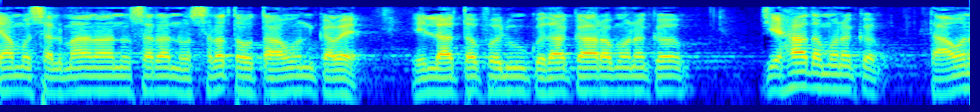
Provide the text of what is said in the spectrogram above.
یا مسلمانانو سره نصرت او تعاون کوي الا تفلو کدا کارمونک جهاد مونک تعاون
